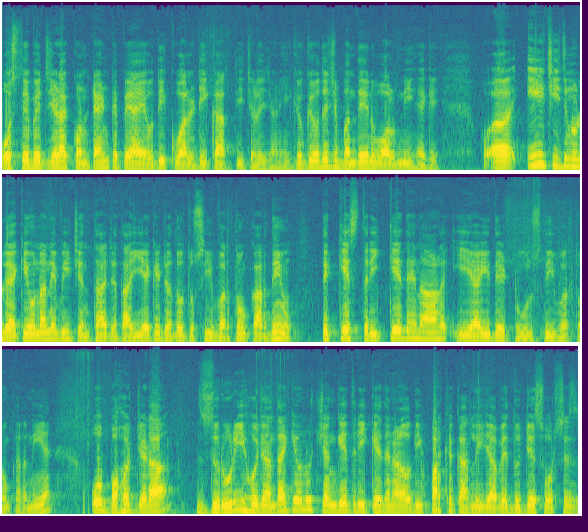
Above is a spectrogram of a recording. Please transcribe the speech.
ਉਸ ਦੇ ਵਿੱਚ ਜਿਹੜਾ ਕੰਟੈਂਟ ਪਿਆ ਹੈ, ਉਹਦੀ ਕੁਆਲਿਟੀ ਘਟਦੀ ਚਲੇ ਜਾਣੀ ਹੈ, ਕਿਉਂਕਿ ਉਹਦੇ 'ਚ ਬੰਦੇ ਇਨਵੋਲਵ ਨਹੀਂ ਹੈਗੇ। ਇਹ ਚੀਜ਼ ਨੂੰ ਲੈ ਕੇ ਉਹਨਾਂ ਨੇ ਵੀ ਚਿੰਤਾ ਜਤਾਈ ਹੈ ਕਿ ਜਦੋਂ ਤੁਸੀਂ ਵਰਤੋਂ ਕਰਦੇ ਹੋ ਤੇ ਕਿਸ ਤਰੀਕੇ ਦੇ ਨਾਲ AI ਦੇ ਟੂਲਸ ਦੀ ਵਰਤੋਂ ਕਰਨੀ ਹੈ, ਉਹ ਬਹੁਤ ਜਿਹੜਾ ਜ਼ਰੂਰੀ ਹੋ ਜਾਂਦਾ ਕਿ ਉਹਨੂੰ ਚੰਗੇ ਤਰੀਕੇ ਦੇ ਨਾਲ ਉਹਦੀ ਪਰਖ ਕਰ ਲਈ ਜਾਵੇ, ਦੂਜੇ ਸੋਰਸਸ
